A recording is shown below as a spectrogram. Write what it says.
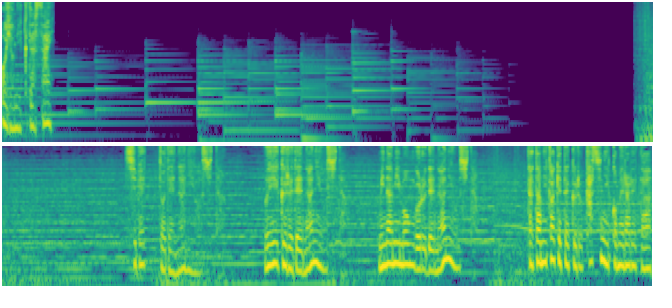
お読みください。チベットで何をした？ウイグルで何をした？南モンゴルで何をした。畳みかけてくる歌詞に込められた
